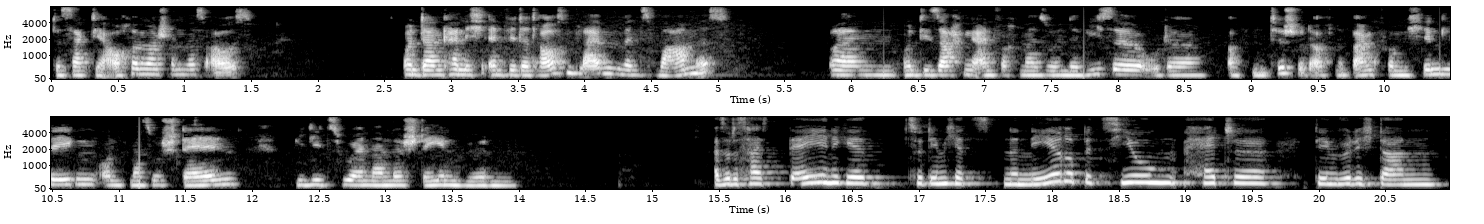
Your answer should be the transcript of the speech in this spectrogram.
Das sagt ja auch immer schon was aus. Und dann kann ich entweder draußen bleiben, wenn es warm ist, ähm, und die Sachen einfach mal so in der Wiese oder auf einen Tisch oder auf eine Bank vor mich hinlegen und mal so stellen, wie die zueinander stehen würden. Also das heißt, derjenige, zu dem ich jetzt eine nähere Beziehung hätte, den würde ich dann,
